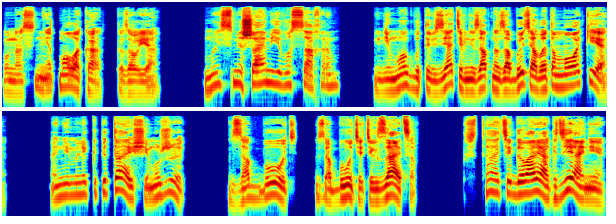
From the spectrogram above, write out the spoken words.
«У нас нет молока», — сказал я. «Мы смешаем его с сахаром. Не мог бы ты взять и внезапно забыть об этом молоке? Они млекопитающие, мужик. Забудь, Забудь этих зайцев. Кстати говоря, где они?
